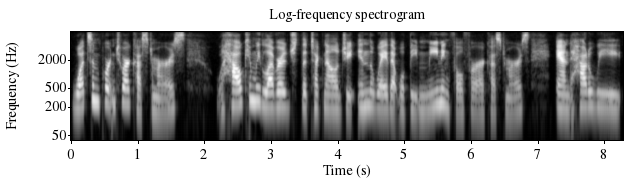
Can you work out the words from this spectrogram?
what's important to our customers. How can we leverage the technology in the way that will be meaningful for our customers? And how do we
